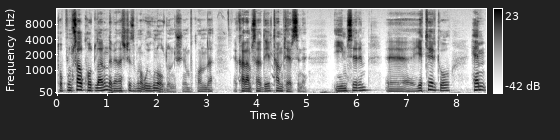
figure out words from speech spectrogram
toplumsal kodlarının da ben açıkçası buna uygun olduğunu düşünüyorum. Bu konuda e, karamsar değil tam tersine iyimserim. E, yeter ki o hem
